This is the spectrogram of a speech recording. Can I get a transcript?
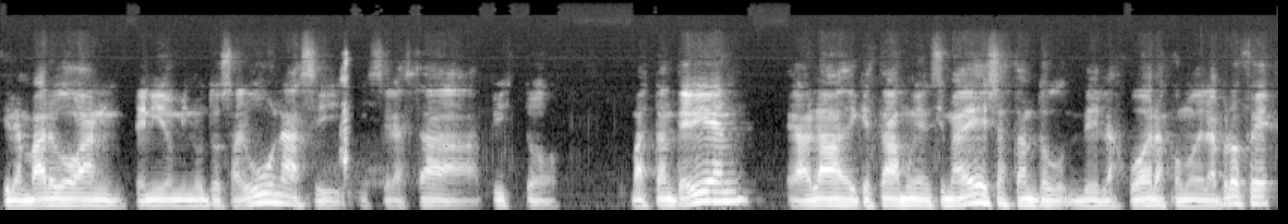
sin embargo, han tenido minutos algunas y, se las ha visto bastante bien. Eh, hablabas de que estabas muy encima de ellas, tanto de las jugadoras como de la profe.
